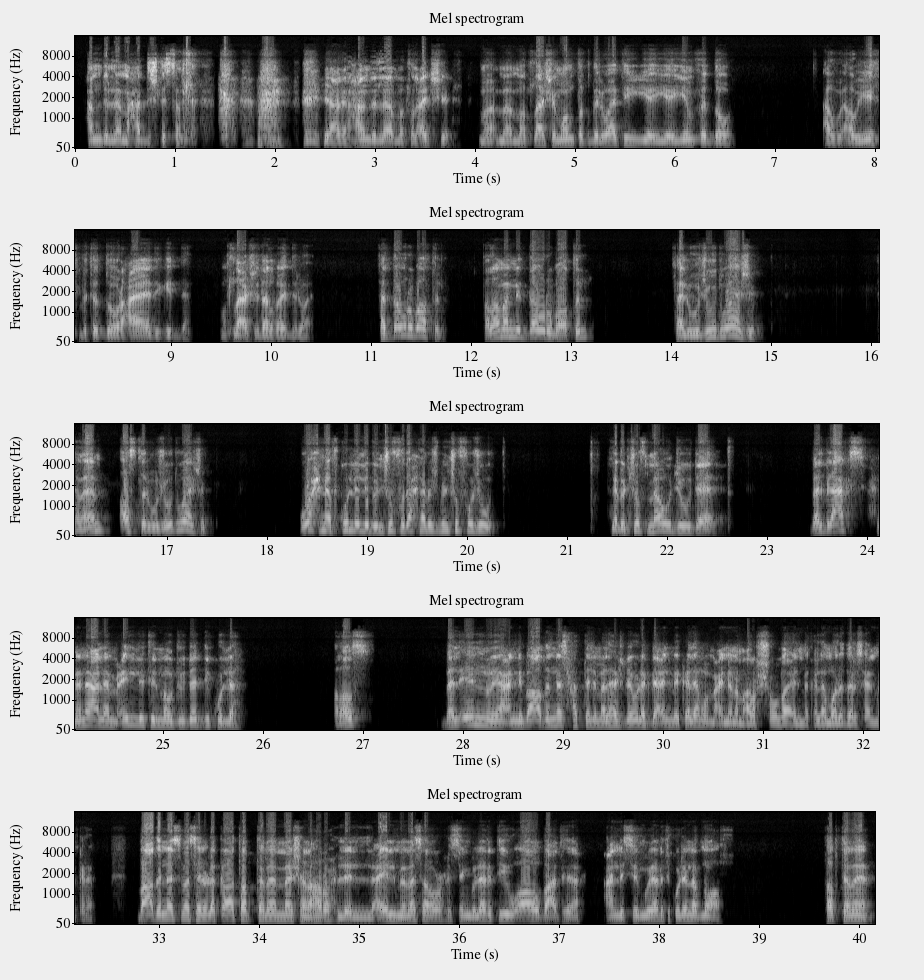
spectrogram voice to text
الحمد لله ما حدش لسه يعني الحمد لله ما طلعتش ما, ما, طلعش منطق دلوقتي ينفي الدور. أو أو يثبت الدور عادي جدا ما طلعش ده لغاية دلوقتي. فالدور باطل. طالما إن الدور باطل فالوجود واجب. تمام؟ أصل الوجود واجب. وإحنا في كل اللي بنشوفه ده إحنا مش بنشوف وجود. إحنا بنشوف موجودات. بل بالعكس إحنا نعلم علة الموجودات دي كلها. خلاص؟ بل انه يعني بعض الناس حتى اللي ملهاش ده يقول لك ده علم كلام ومع ان أنا ما أعرفش والله علم كلام ولا دارس علم كلام. بعض الناس مثلا يقول لك آه طب تمام ماشي أنا هروح للعلم مثلا أروح لل singularity واه وبعد عن ال singularity كلنا بنقف. طب تمام.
